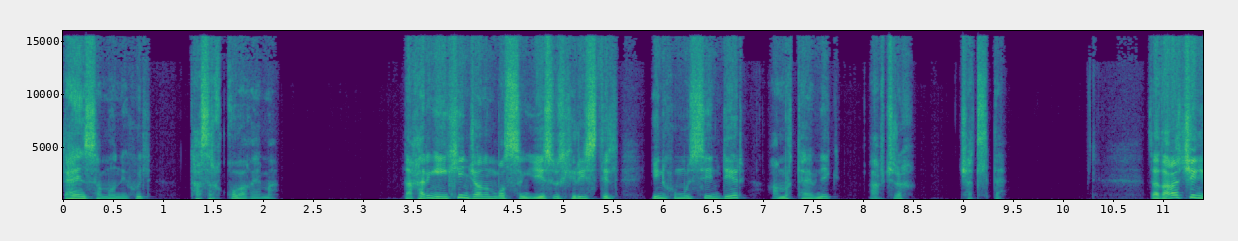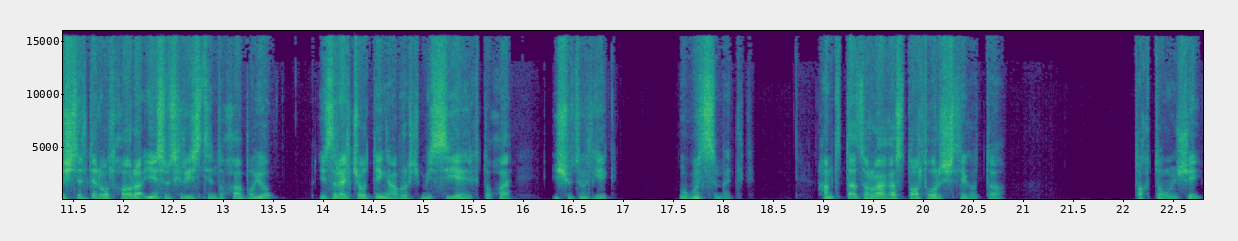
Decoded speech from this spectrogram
дайн самууны хөл тасрахгүй байгаа юм а. Харин инхийн жонон болсон Есүс Христэл энэ хүмүүсийн дээр амар тайвныг авчрах чадaltaй. За дараагийн ишлэл дээр болохоор Есүс Христийн тухай буюу Израильчуудын аврагч Месиа ирэх тухай иш үзүүлгийг өгүүлсэн байдаг. Хамтдаа 6-аас 7 дугаар ишлэгийг одоо тогтун уншийе.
